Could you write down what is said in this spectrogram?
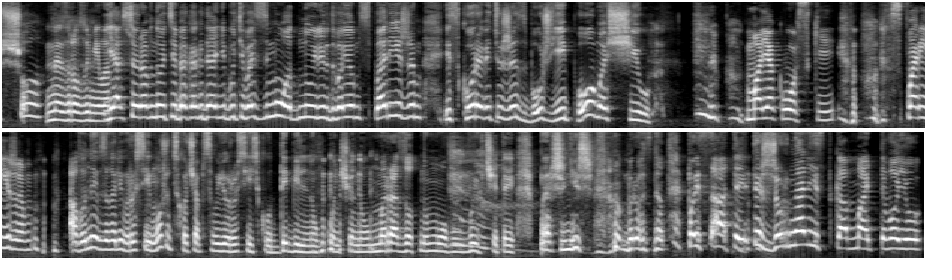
Шо? Не зрозуміла. Я все равно тебя когда-нибудь возьму одну или вдвоем с Парижем, и скоро ведь уже с Божьей помощью. Маяковський з Парижем. А вони взагалі в Росії можуть хоча б свою російську дебільну, кончену, мразотну мову вивчити, перш ніж просто писати. Ти ж журналістка, мать твою.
